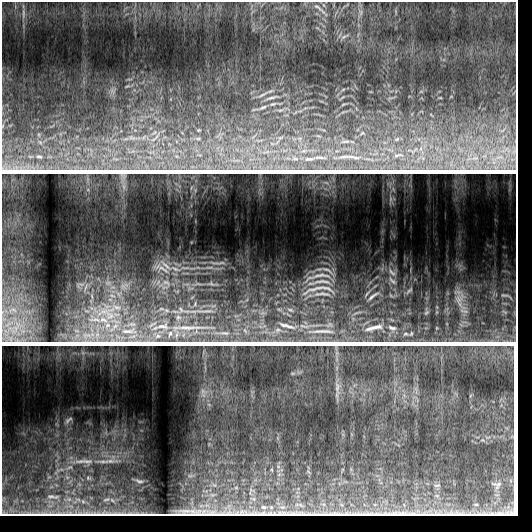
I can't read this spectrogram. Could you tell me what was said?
Ayun, kuya mo. Eh, eh. Babak lang kami ha. Baba, pwede kayong umakyat doon sa second floor. Kaya napunta natin ang ipote natin.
